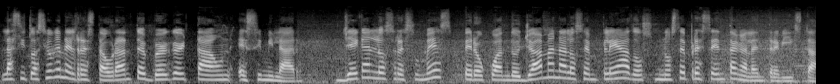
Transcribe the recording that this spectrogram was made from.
La situación en el restaurante Burger Town es similar. Llegan los resumés, pero cuando llaman a los empleados no se presentan a la entrevista.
